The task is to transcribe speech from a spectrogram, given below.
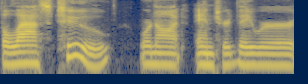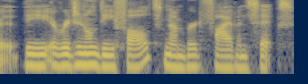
The last two were not entered. They were the original default, numbered five and six.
